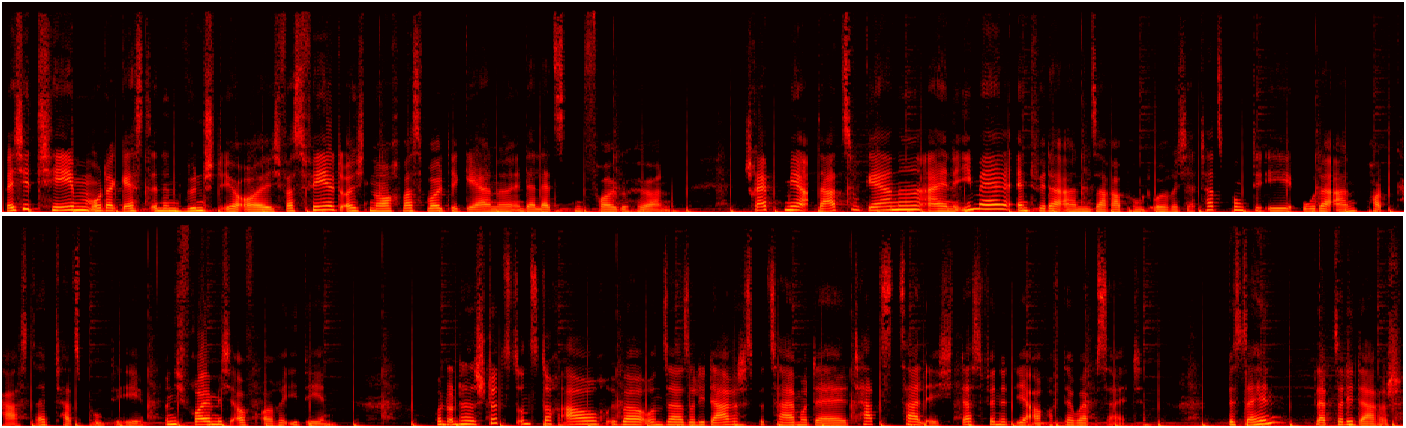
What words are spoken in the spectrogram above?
Welche Themen oder Gästinnen wünscht ihr euch? Was fehlt euch noch? Was wollt ihr gerne in der letzten Folge hören? Schreibt mir dazu gerne eine E-Mail, entweder an sarah.ulrich.taz.de oder an podcast.taz.de. Und ich freue mich auf eure Ideen. Und unterstützt uns doch auch über unser solidarisches Bezahlmodell Taz zahl ich. Das findet ihr auch auf der Website. Bis dahin, bleibt solidarisch.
